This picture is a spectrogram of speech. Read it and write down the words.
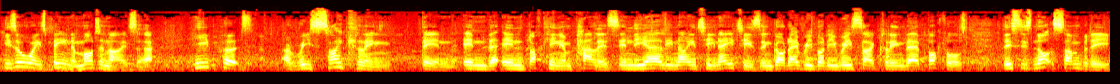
He's always been a modernizer. He put a recycling bin in, the, in Buckingham Palace in the early 1980s and got everybody recycling their bottles. This is not somebody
